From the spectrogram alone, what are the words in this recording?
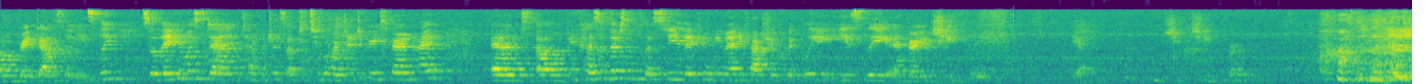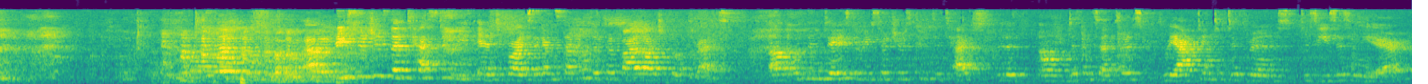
um, break down so easily. So they can withstand temperatures up to 200 degrees Fahrenheit. And um, because of their simplicity, they can be manufactured quickly, easily, and very cheaply. Yeah. Cheap, cheaper. uh, researchers then tested these antibodies against several different biological threats. Uh, within days, the researchers could detect the um, different sensors reacting to different diseases in the air.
